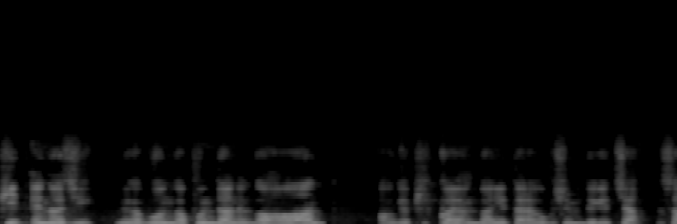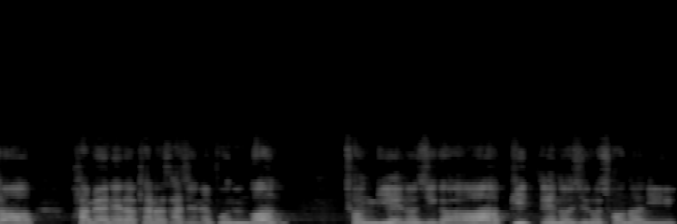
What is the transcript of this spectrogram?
빛 에너지, 우리가 무언가 본다는 건 어, 빛과 연관이 있다라고 보시면 되겠죠. 그래서 화면에 나타난 사진을 보는 건 전기 에너지가 빛 에너지로 전환이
